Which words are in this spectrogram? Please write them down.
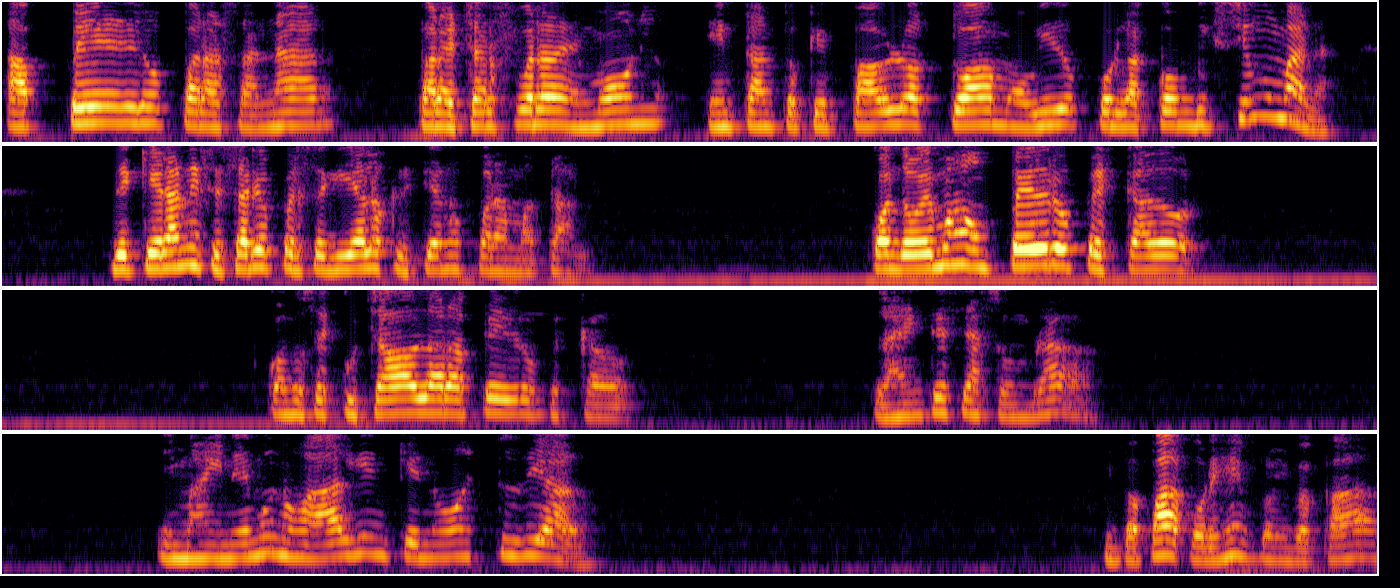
a Pedro para sanar, para echar fuera demonios, en tanto que Pablo actuaba movido por la convicción humana de que era necesario perseguir a los cristianos para matarlos. Cuando vemos a un Pedro pescador, cuando se escuchaba hablar a Pedro pescador, la gente se asombraba. Imaginémonos a alguien que no ha estudiado. Mi papá, por ejemplo, mi papá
